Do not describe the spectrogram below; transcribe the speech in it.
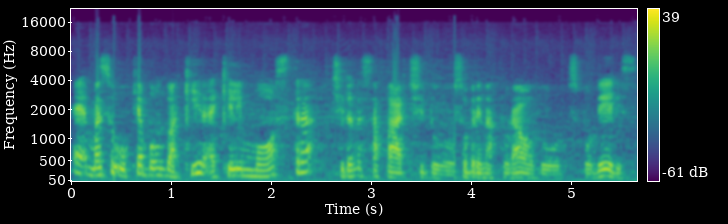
É, mas o que é bom do Akira é que ele mostra, tirando essa parte do sobrenatural, do- dos poderes,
